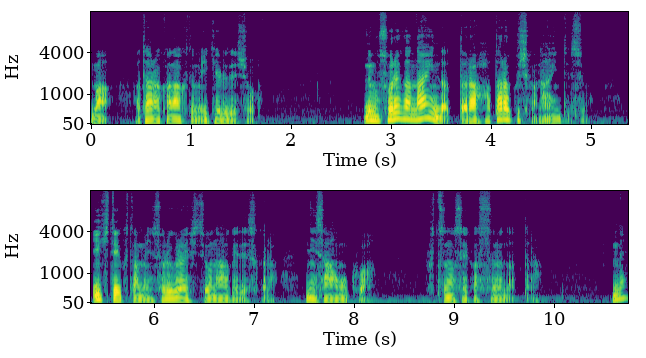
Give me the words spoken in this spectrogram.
まあ働かなくてもいけるでしょう。でもそれがないんだったら働くしかないんですよ。生きていくためにそれぐらい必要なわけですから。23億は。普通の生活するんだったら。ね。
